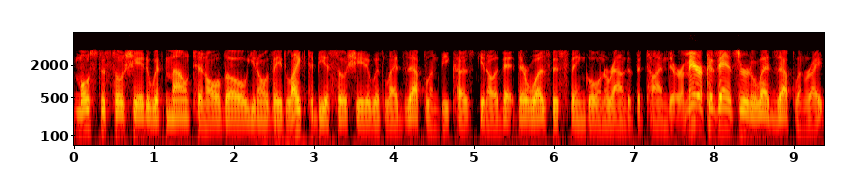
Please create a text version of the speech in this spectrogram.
most associated with mountain although you know they'd like to be associated with led zeppelin because you know th- there was this thing going around at the time. There america's answer to led zeppelin right?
